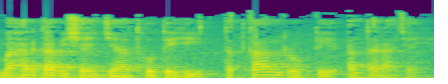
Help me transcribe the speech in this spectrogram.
बाहर का विषय ज्ञात होते ही तत्काल रोक के अंदर आ जाइए।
